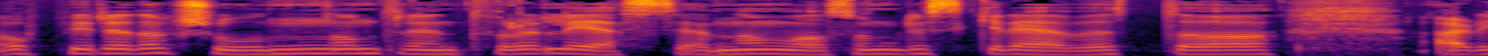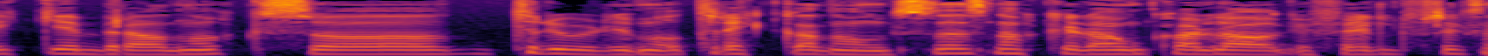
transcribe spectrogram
opp i redaksjonen redaksjonen omtrent for å lese gjennom hva som blir skrevet, og er det ikke bra nok, så truer de med å trekke annonsene. Snakker da om Karl Lagerfeld f.eks.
